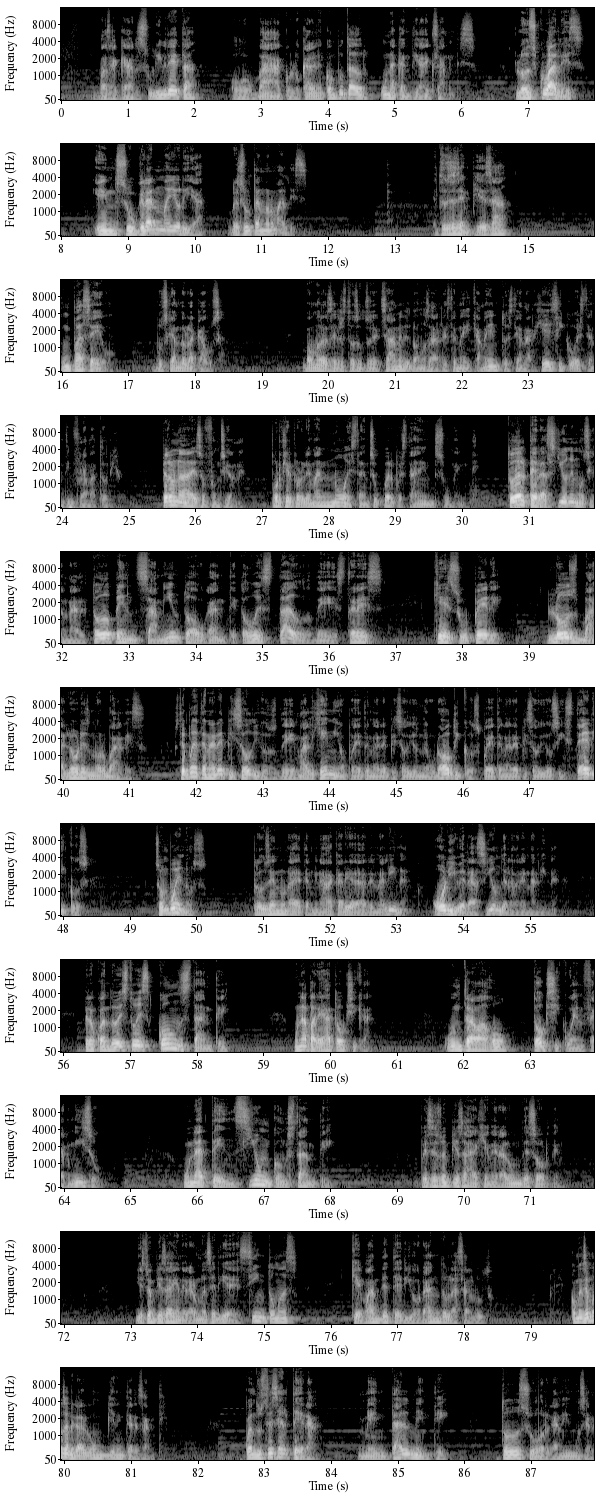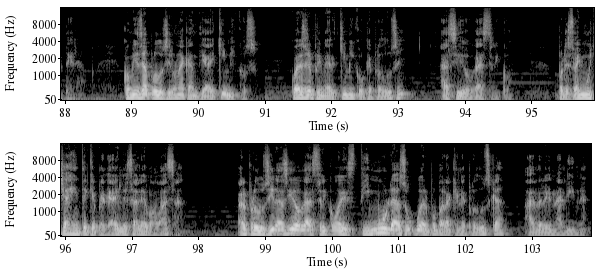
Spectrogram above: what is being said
va a sacar su libreta o va a colocar en el computador una cantidad de exámenes, los cuales en su gran mayoría resultan normales. Entonces empieza un paseo buscando la causa vamos a hacer estos otros exámenes, vamos a darle este medicamento, este analgésico, este antiinflamatorio. Pero nada de eso funciona, porque el problema no está en su cuerpo, está en su mente. Toda alteración emocional, todo pensamiento ahogante, todo estado de estrés que supere los valores normales. Usted puede tener episodios de mal genio, puede tener episodios neuróticos, puede tener episodios histéricos, son buenos, producen una determinada carga de adrenalina o liberación de la adrenalina. Pero cuando esto es constante, una pareja tóxica, un trabajo tóxico, enfermizo, una tensión constante, pues eso empieza a generar un desorden. Y esto empieza a generar una serie de síntomas que van deteriorando la salud. Comencemos a mirar algo bien interesante. Cuando usted se altera mentalmente, todo su organismo se altera. Comienza a producir una cantidad de químicos. ¿Cuál es el primer químico que produce? Ácido gástrico. Por eso hay mucha gente que pelea y le sale babasa. Al producir ácido gástrico estimula a su cuerpo para que le produzca adrenalina.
